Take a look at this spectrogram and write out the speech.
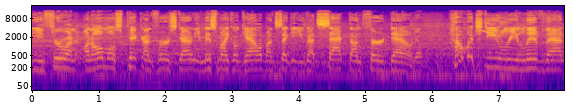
you threw an, an, almost pick on first down. You missed Michael Gallup on second. You got sacked on third down. Yep. How much do you relive that,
